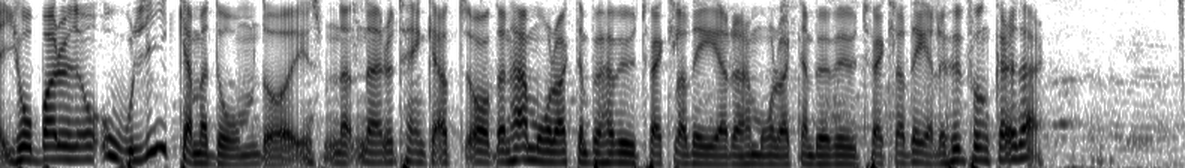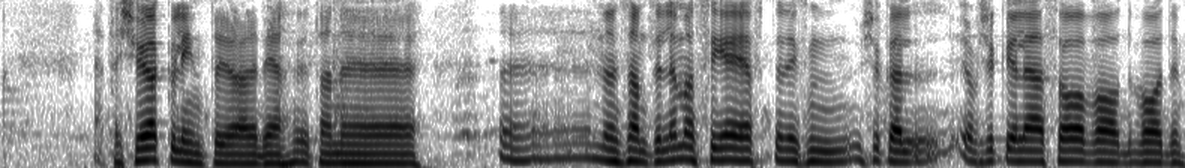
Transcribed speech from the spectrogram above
jobbar du olika med dem då? Liksom när, du tänker att ja, den här målvakten behöver utveckla det, den här målvakten behöver utveckla det. Eller hur funkar det där? Jag försöker väl inte göra det utan eh, eh, men samtidigt när man ser efter, liksom, försöka, jag försöker läsa av vad, vad,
